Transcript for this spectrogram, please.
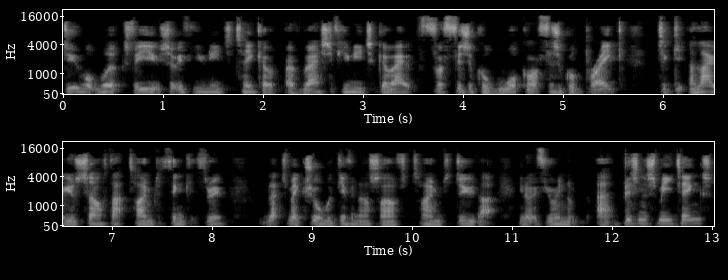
Do what works for you. So if you need to take a, a rest, if you need to go out for a physical walk or a physical break to get, allow yourself that time to think it through, let's make sure we're giving ourselves time to do that. You know, if you're in uh, business meetings,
